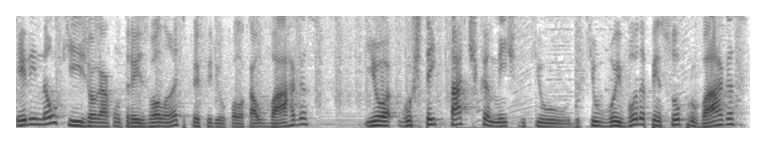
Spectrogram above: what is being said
Ele não quis jogar com três volantes, preferiu colocar o Vargas. E eu gostei taticamente do que o, do que o Voivoda pensou pro Vargas.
